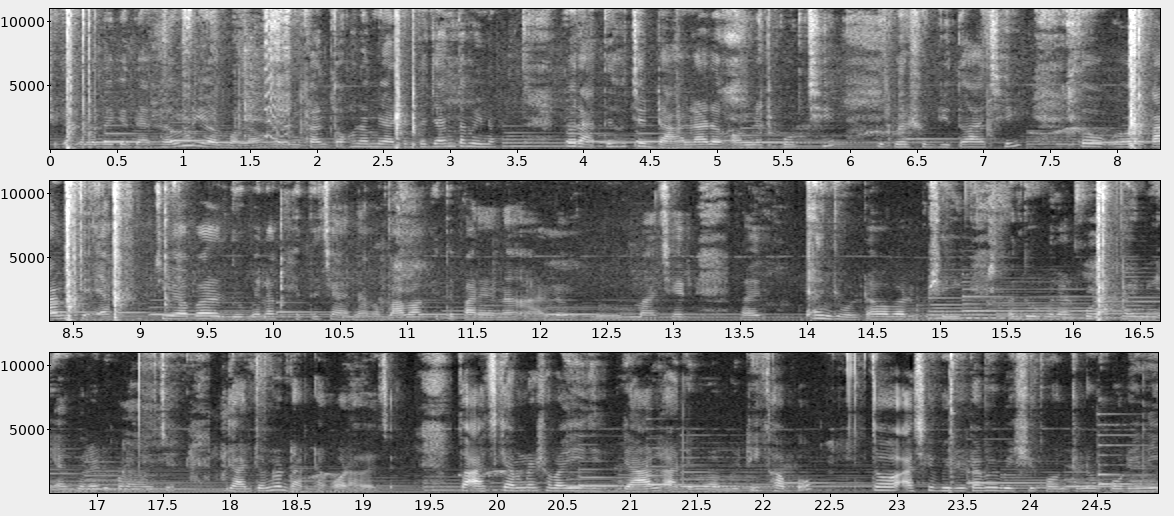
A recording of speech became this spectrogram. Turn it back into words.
সেটা তোমাদেরকে দেখাও নি আর বলা হয়নি, কারণ তখন আমি আইটেমটা জানতামই না। তো রাতে হচ্ছে ডাল আর অমলেট করছি দুপুরের সবজি তো আছেই। তো কারণ হচ্ছে এক সবজি আবার দুবেলা খেতে চায় না, বাবা খেতে পারে না আর মাছের ঝোলটাও আবার সেই দুবেলার করা হয়নি, একবেলারই করা হয়েছে। যার জন্য ডালটা করা হয়েছে। তো আজকে আমরা সবাই ডাল আর ডিম অমলেটই খাব। তো আজকে ভিডিওটা আমি বেশি কন্টিনিউ করিনি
